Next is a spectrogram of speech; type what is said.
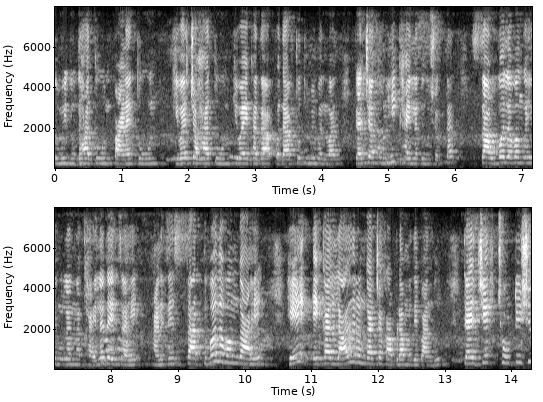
तुम्ही दुधातून पाण्यातून किंवा चहातून किंवा एखादा पदार्थ तुम्ही बनवाल त्याच्यातूनही खायला देऊ शकतात. सहावं लवंग हे मुलांना खायला द्यायचं आहे आणि जे सातवं लवंग आहे हे एका लाल रंगाच्या कापडामध्ये बांधून त्याची एक छोटीशी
